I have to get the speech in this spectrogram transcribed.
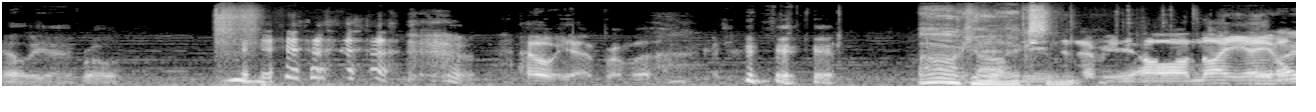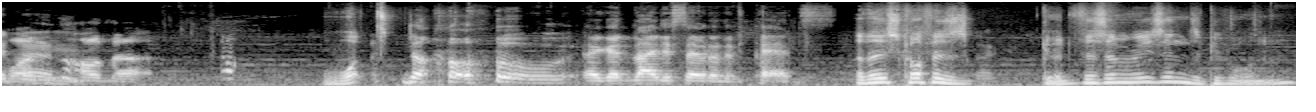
Hell yeah, bro. Hell yeah, brother. Okay, excellent. Every, oh, 98 Alright on one. then. Hold that. What? no, I got 97 on the pants. Are those coffers good for some reason? Do people want them?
